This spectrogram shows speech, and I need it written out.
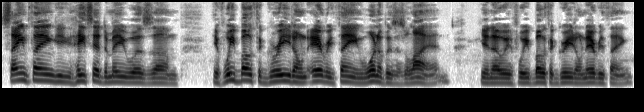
same thing he, he, said to me was, um, if we both agreed on everything, one of us is lying you know, if we both agreed on everything.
